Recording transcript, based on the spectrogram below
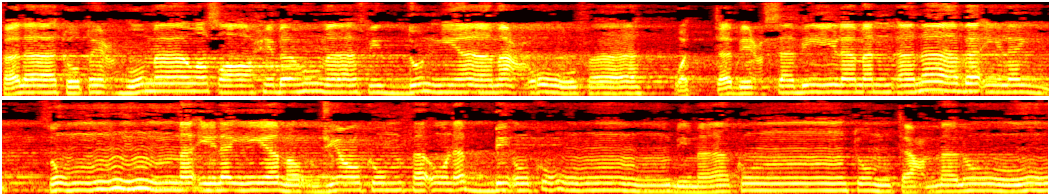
فلا تطعهما وصاحبهما في الدنيا معروفا واتبع سبيل من أناب إليّ ثم إلي مرجعكم فأنبئكم بما كنتم تعملون.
